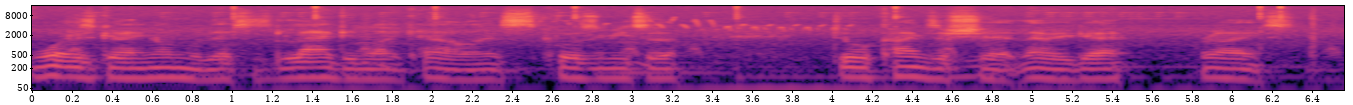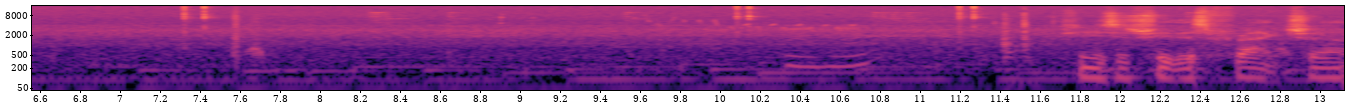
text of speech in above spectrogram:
What is going on with this? It's lagging like hell and it's causing me to do all kinds of shit. There we go. Right. Need to treat this fracture.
